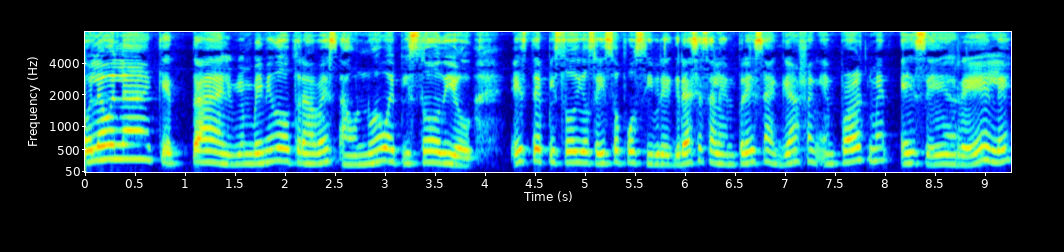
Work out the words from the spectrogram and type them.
Hola, hola, ¿qué tal? Bienvenido otra vez a un nuevo episodio. Este episodio se hizo posible gracias a la empresa Gaffin Empowerment SRL,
